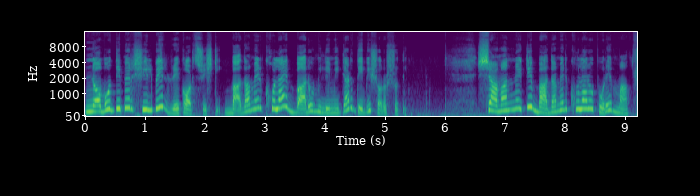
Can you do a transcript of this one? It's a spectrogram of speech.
নবদ্বীপের শিল্পীর রেকর্ড সৃষ্টি। বাদামের খোলায় বারো মিলিমিটার দেবী সরস্বতী। সামান্য একটি বাদামের খোলার উপরে মাত্র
